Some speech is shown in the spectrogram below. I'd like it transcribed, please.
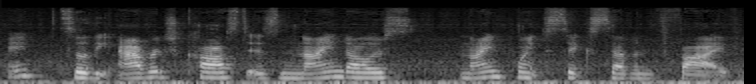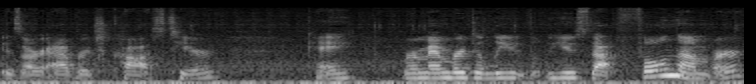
Okay, so the average cost is nine dollars 9.675 is our average cost here. Okay, remember to leave, use that full number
